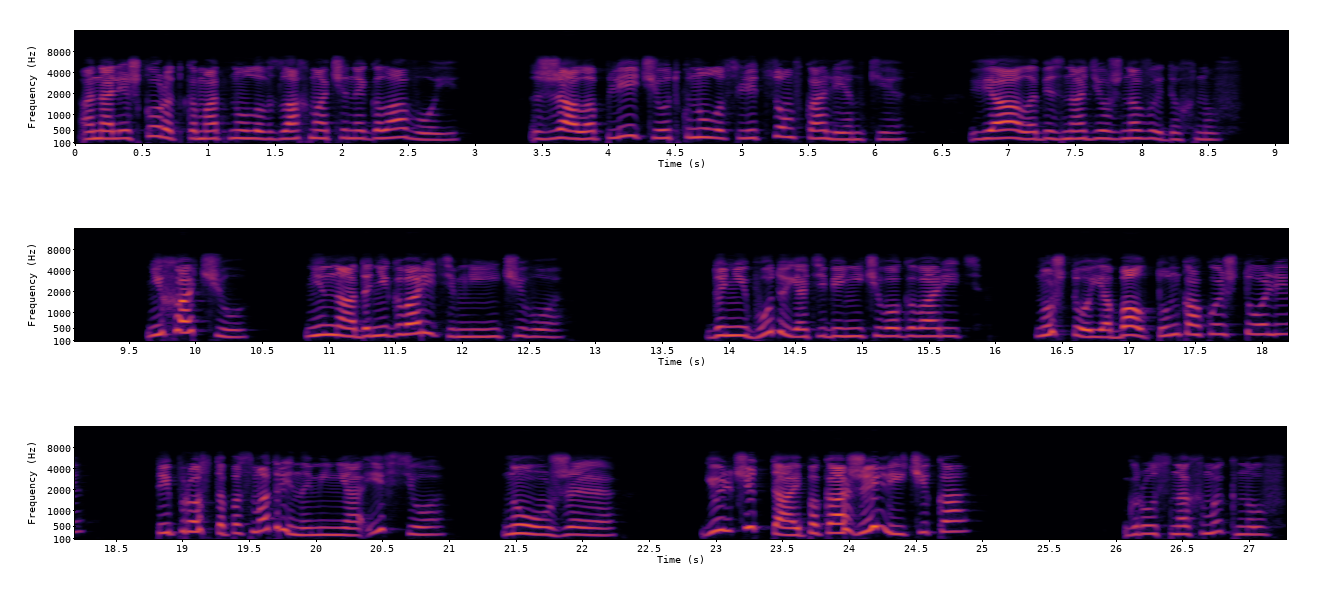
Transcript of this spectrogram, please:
Она лишь коротко мотнула взлохмаченной головой, сжала плечи, уткнулась лицом в коленки, вяло, безнадежно выдохнув. «Не хочу! Не надо, не говорите мне ничего!» «Да не буду я тебе ничего говорить! Ну что, я болтун какой, что ли? Ты просто посмотри на меня, и все! Ну уже! Гюльчатай, покажи личика!» Грустно хмыкнув,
